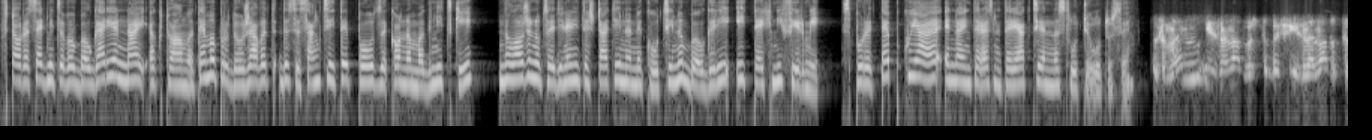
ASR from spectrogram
втора седмица в България, най-актуална тема продължават да са санкциите по закона Магницки, наложен от Съединените щати на неколцина българи и техни фирми. Според теб, коя е най-интересната реакция на случилото се? За мен изненадваща беше изненадата,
